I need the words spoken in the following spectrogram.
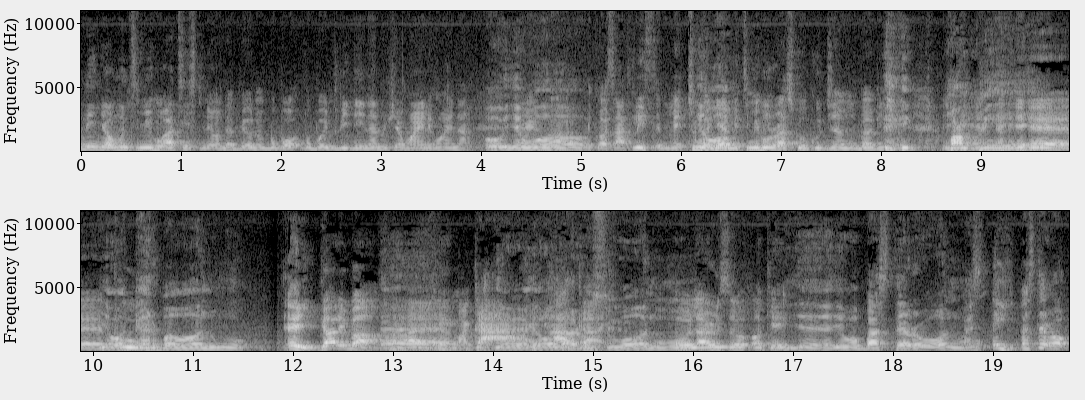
Omani Nyomun Timi who artist ne on the bill no bobo bobo and Michelle Wine Wine. Oh, yeah, well. Because at least me too many me timi hu rascal could jam baby. Pumping. Yeah, You cool. were Garba one. Hey, Gariba. Hey, my You God. were you were Hot guy. Larusso one. Oh, Larusso, okay. Yeah, you were Bastero. Hey, Pastor, oh,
